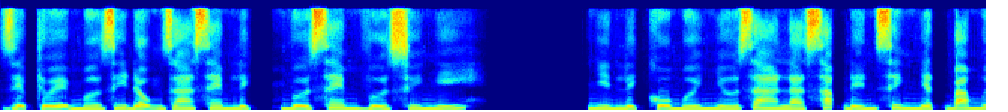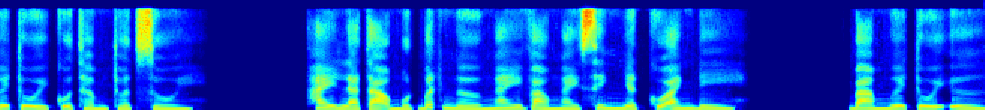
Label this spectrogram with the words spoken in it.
Diệp Tuệ mở di động ra xem lịch, vừa xem vừa suy nghĩ. Nhìn lịch cô mới nhớ ra là sắp đến sinh nhật 30 tuổi của thẩm thuật rồi. Hay là tạo một bất ngờ ngay vào ngày sinh nhật của anh đi. 30 tuổi ư,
